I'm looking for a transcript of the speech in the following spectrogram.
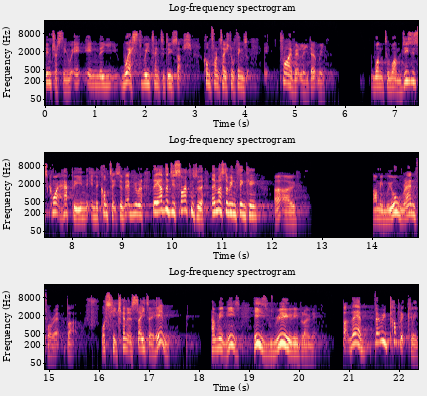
Interesting. In the West, we tend to do such confrontational things privately, don't we? One to one. Jesus is quite happy in, in the context of everyone. The other disciples were there. They must have been thinking, uh oh. I mean, we all ran for it, but What's he going to say to him? I mean, he's, he's really blown it. But there, very publicly,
